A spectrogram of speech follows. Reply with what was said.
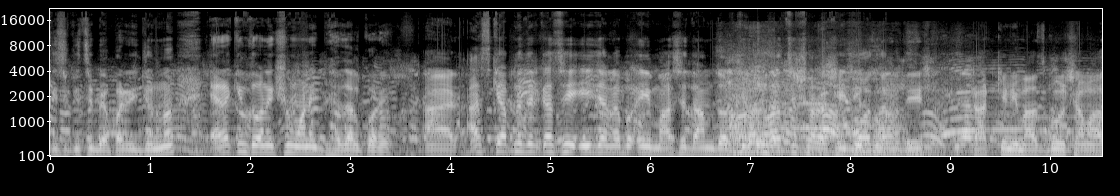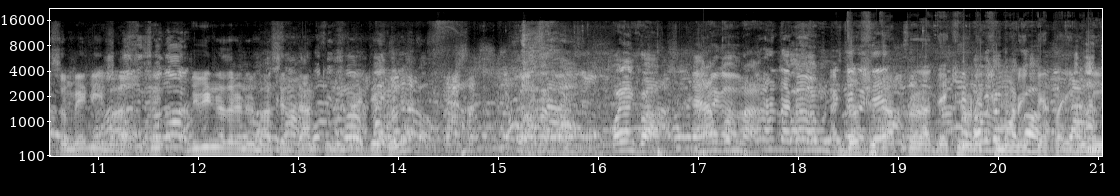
কিছু কিছু ব্যাপারীর জন্য। এরা কিন্তু অনেক সময় অনেক ভেজাল করে। আর আজকে আপনাদের কাছে এই জানাব এই মাছের দাম দর। কিন্তু যাচ্ছে সরাসরি টাটকিনি মাছ গুলশা মাছ ও মেনি মাছ বিভিন্ন ধরনের মাছের দাম কেমন যায় দেখুন। দর্শক, আপনারা দেখেন অনেক সময় অনেক ব্যাপারী নিয়ে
